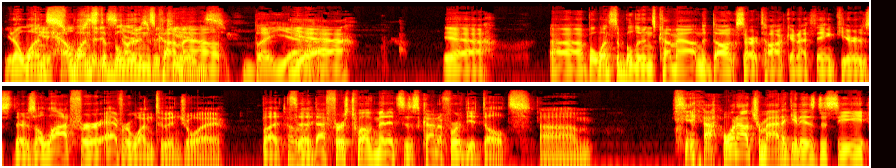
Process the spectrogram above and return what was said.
You know, once once the balloons come kids, out, but yeah, yeah, yeah. Uh, but once the balloons come out and the dogs start talking, I think there's there's a lot for everyone to enjoy. But Totally. uh, that first twelve minutes is kind of for the adults. Um, yeah, I wonder how traumatic it is to see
